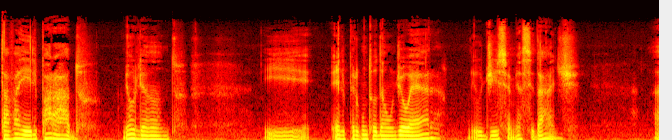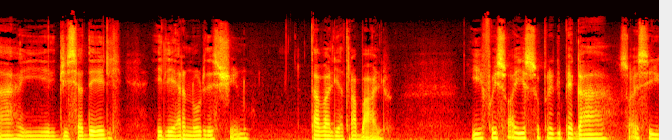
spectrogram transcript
Tava ele parado, me olhando. E ele perguntou de onde eu era. Eu disse a minha cidade. Aí ele disse a dele. Ele era nordestino. Tava ali a trabalho. E foi só isso para ele pegar, só esse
